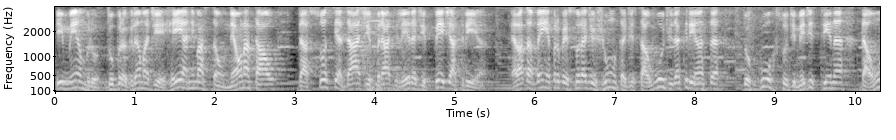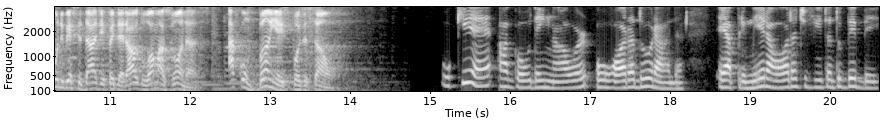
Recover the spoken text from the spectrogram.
e membro do Programa de Reanimação Neonatal da Sociedade Brasileira de Pediatria. Ela também é professora adjunta de Saúde da Criança do curso de Medicina da Universidade Federal do Amazonas. Acompanhe a exposição. O que é a Golden Hour ou Hora Dourada? É a primeira hora de vida do bebê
